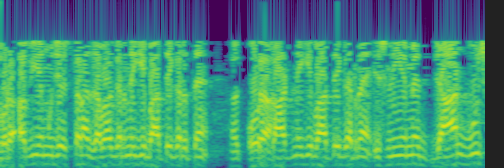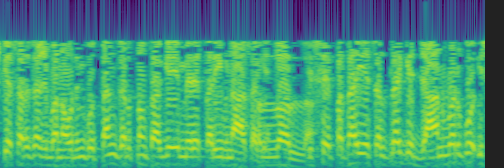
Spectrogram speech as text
اور اب یہ مجھے اس طرح ذبح کرنے کی باتیں کرتے ہیں اچھا۔ اور کاٹنے کی باتیں کر رہے ہیں۔ اس لیے میں جان بوجھ کے سرکش بنا اور ان کو تنگ کرتا ہوں تاکہ یہ میرے قریب نہ آ سکے اس سے پتا یہ چلتا ہے کہ جانور کو اس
